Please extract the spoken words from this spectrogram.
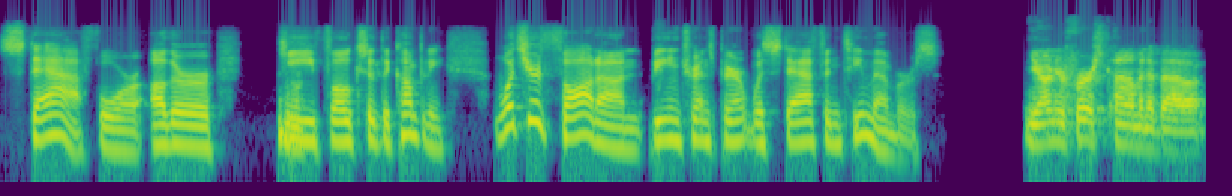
staff or other mm-hmm. key folks at the company. What's your thought on being transparent with staff and team members? Yeah, on your first comment about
